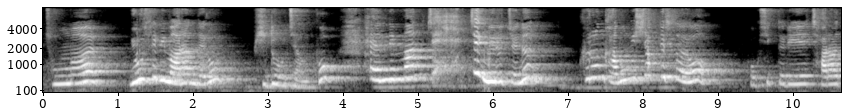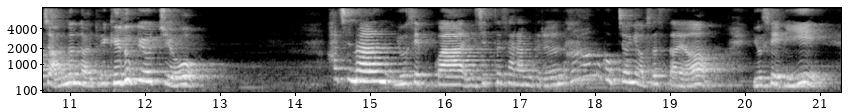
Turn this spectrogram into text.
정말 요셉이 말한 대로 비도 오지 않고 햇빛만 쨍쨍 내리쬐는 그런 가뭄이 시작됐어요. 곡식들이 자라지 않는 날들이 계속되었지요. 하지만 요셉과 이집트 사람들은 아무 걱정이 없었어요. 요셉이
